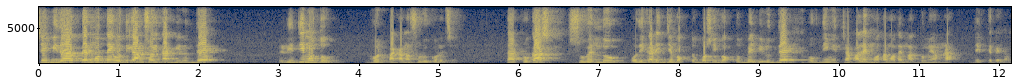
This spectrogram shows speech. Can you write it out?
সেই বিধায়কদের মধ্যেই অধিকাংশই তার বিরুদ্ধে রীতিমতো ভোট পাকানো শুরু করেছে। তার প্রকাশ, শুভেন্দু অধিকারীর যে বক্তব্য, সেই বক্তব্যের বিরুদ্ধে অগ্নিমিত্রা পালের মতামতের মাধ্যমে আমরা দেখতে পেলাম।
